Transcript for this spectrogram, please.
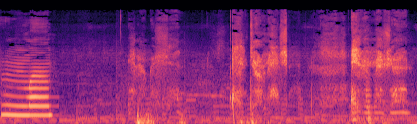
Hmm, um, intermission. Intermission. Intermission.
